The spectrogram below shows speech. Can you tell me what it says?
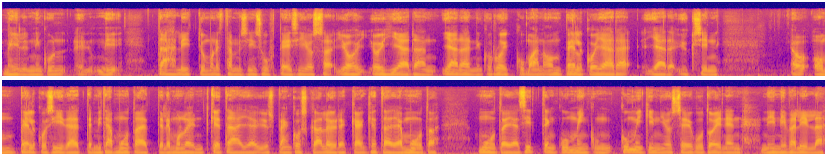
meille niin kuin, niin tähän liittyy monesti tämmöisiin suhteisiin, jossa, jo, joihin jäädään, jäädään niin kuin roikkumaan. On pelko jäädä, jäädä yksin, on pelko siitä, että mitä muuta ajattelee, mulla ei nyt ketään ja jos mä en koskaan löydäkään ketään ja muuta. muuta. Ja sitten kumminkin, kumminkin jos se joku toinen, niin, niin välillä,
